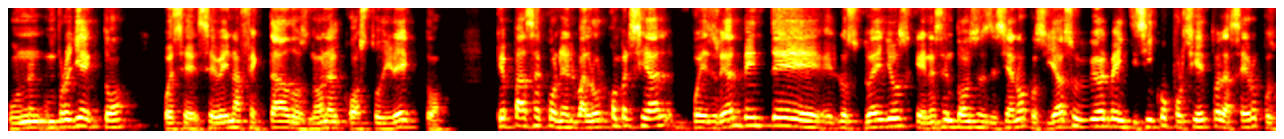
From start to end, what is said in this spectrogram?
un, proyecto, pues se, ven afectados, ¿no? En el costo directo. ¿Qué pasa con el valor comercial? Pues realmente eh, los dueños que en ese entonces decían, no, pues si ya subió el 25% el acero, pues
